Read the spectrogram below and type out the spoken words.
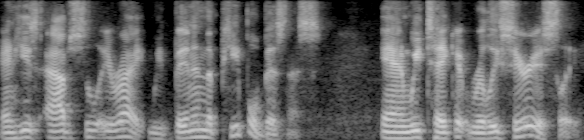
And he's absolutely right. We've been in the people business and we take it really seriously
